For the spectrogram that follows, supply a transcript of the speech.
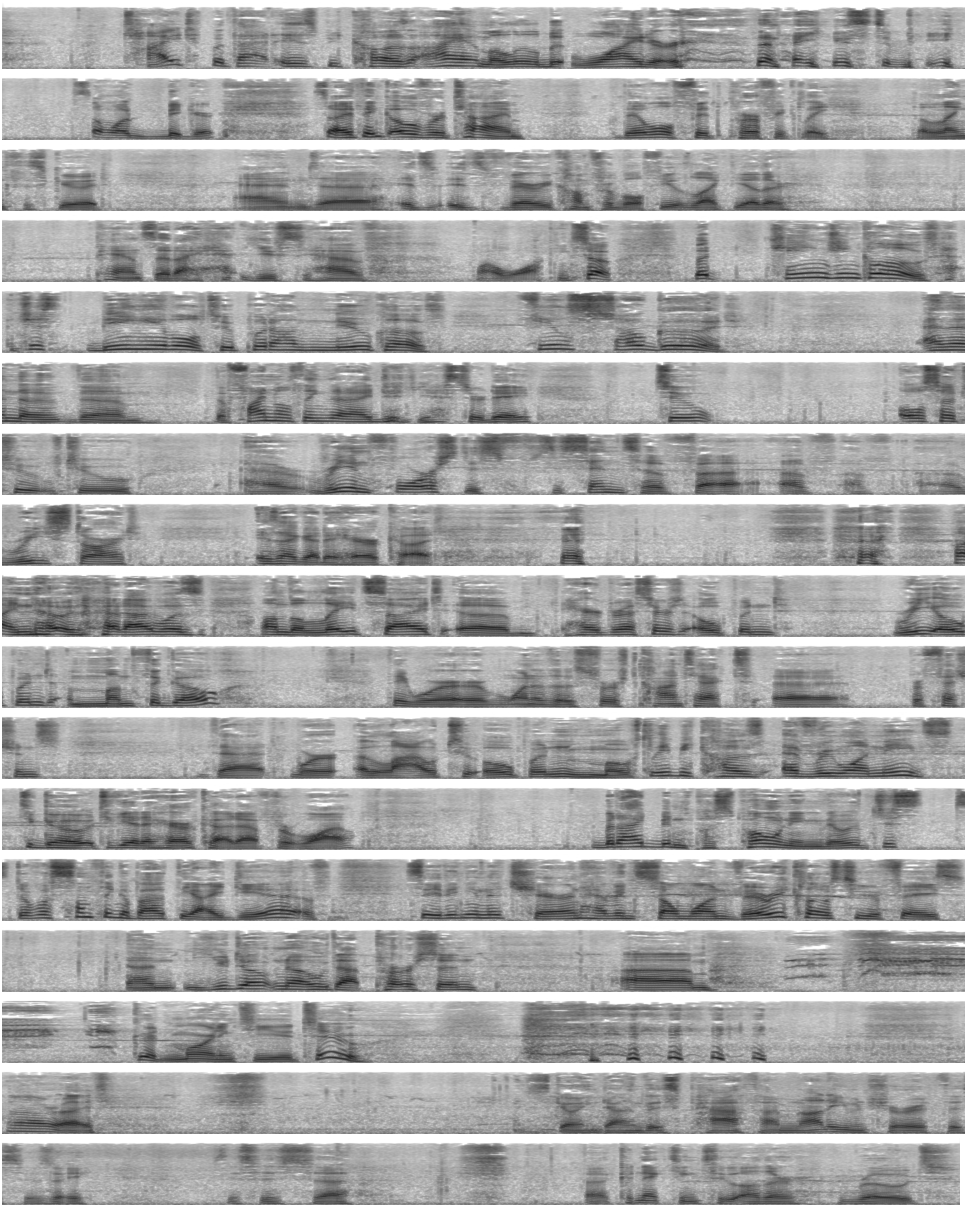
tight, but that is because I am a little bit wider than I used to be, somewhat bigger. So I think over time they will fit perfectly. The length is good, and uh, it's it's very comfortable. Feels like the other pants that I used to have while walking. So, but changing clothes, just being able to put on new clothes feels so good. And then the the the final thing that I did yesterday to also to to uh, reinforce this, this sense of uh, of, of uh, restart is I got a haircut. I know that I was on the late side. Um, hairdressers opened, reopened a month ago, they were one of those first contact uh, professions that were allowed to open mostly because everyone needs to go to get a haircut after a while. But I'd been postponing. There was just there was something about the idea of sitting in a chair and having someone very close to your face, and you don't know that person. Um, good morning to you too. All right is going down this path. I'm not even sure if this is a this is uh, uh, connecting to other roads.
